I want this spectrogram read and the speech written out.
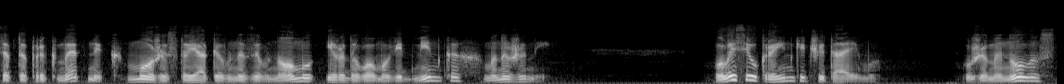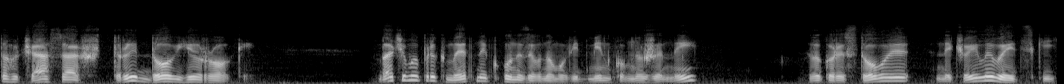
Цебто прикметник може стояти в називному і родовому відмінках множини. У Лесі Українки читаємо Уже минуло з того часу аж три довгі роки. Бачимо, прикметник у називному відмінку множини використовує Нечой Левицький.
